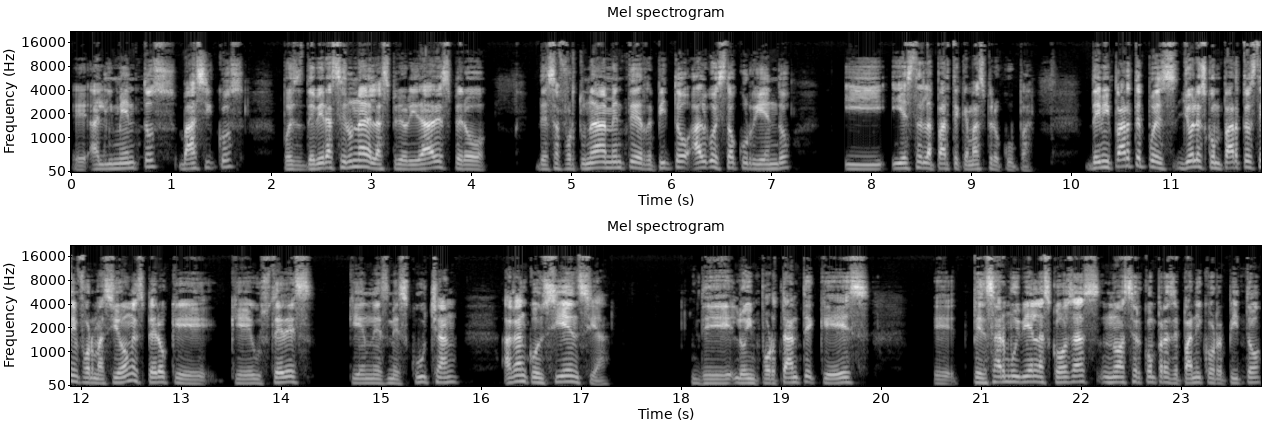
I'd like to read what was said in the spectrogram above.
eh, alimentos básicos, pues debiera ser una de las prioridades, pero desafortunadamente, repito, algo está ocurriendo y, y esta es la parte que más preocupa. De mi parte, pues yo les comparto esta información. Espero que, que ustedes, quienes me escuchan, hagan conciencia de lo importante que es eh, pensar muy bien las cosas, no hacer compras de pánico, repito,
